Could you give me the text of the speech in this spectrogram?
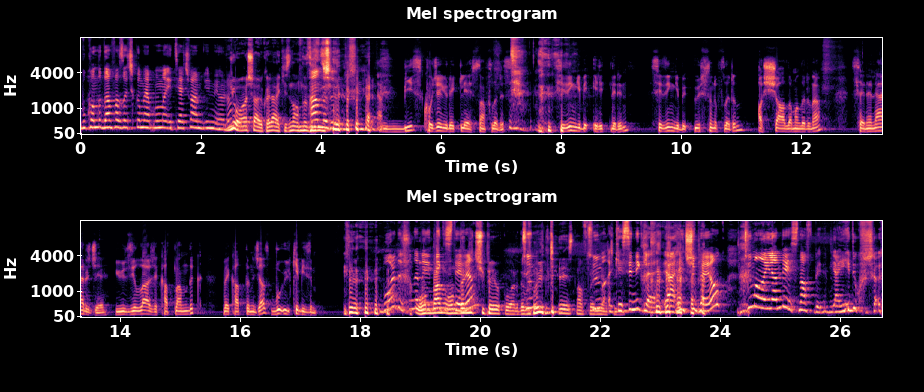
Bu konuda daha fazla açıklama yapmama ihtiyaç var mı bilmiyorum. Yok aşağı yukarı herkesin anladığını düşünüyorum. Anladığını düşünüyorum. Yani biz koca yürekli esnaflarız. Sizin gibi elitlerin, sizin gibi üst sınıfların aşağılamalarına senelerce, yüzyıllarca katlandık ve katlanacağız. Bu ülke bizim. Bu arada şunu da belirtmek Ondan, ondan isterim. hiç şüphe yok bu arada. Tüm- bu ülke esnafları Tüm, gerçekten. kesinlikle yani hiç şüphe yok. Tüm ailemde esnaf benim. Yani yedi kuşak.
